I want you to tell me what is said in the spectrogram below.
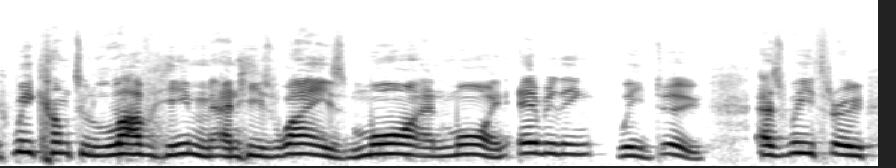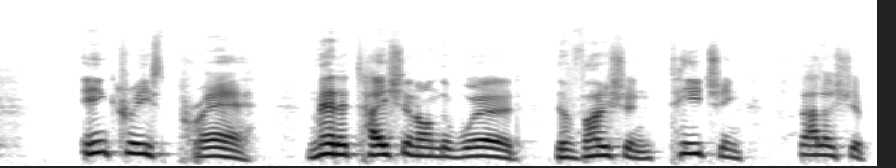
If we come to love him and his ways more and more in everything we do, as we through increased prayer, meditation on the word, devotion, teaching, fellowship,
